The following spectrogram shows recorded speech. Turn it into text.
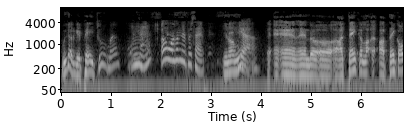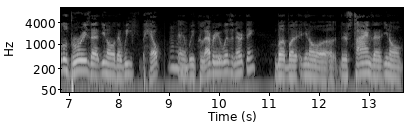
We got to get paid too, man. Oh, 100%. You know what I mean? Yeah. And and uh, uh, I thank a lot. I thank all those breweries that you know that we've helped mm-hmm. and we've collaborated with and everything. But but you know, uh, there's times that you know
